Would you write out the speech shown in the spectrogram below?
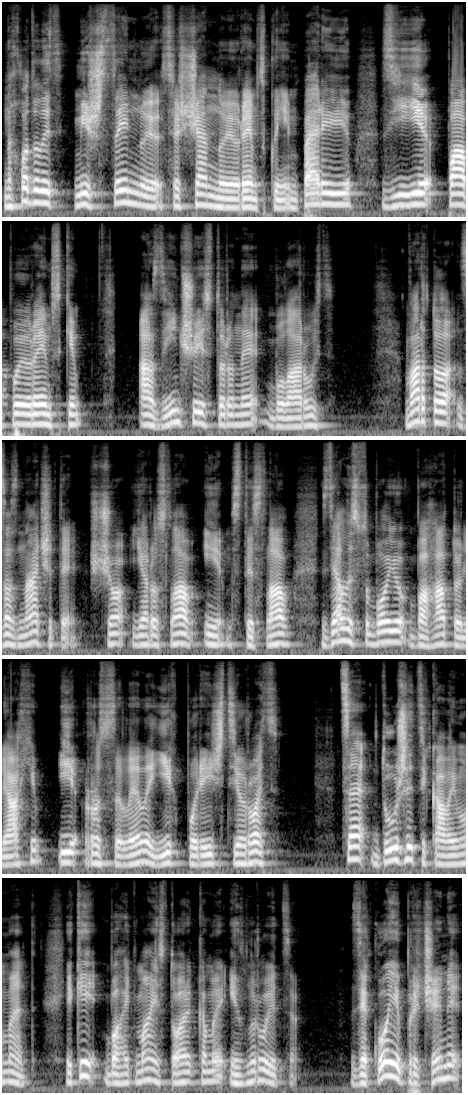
знаходились між сильною священною Римською імперією з її папою римським, а з іншої сторони була Русь. Варто зазначити, що Ярослав і Мстислав взяли з собою багато ляхів і розселили їх по річці Рось. Це дуже цікавий момент, який багатьма істориками ігнорується. З якої причини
